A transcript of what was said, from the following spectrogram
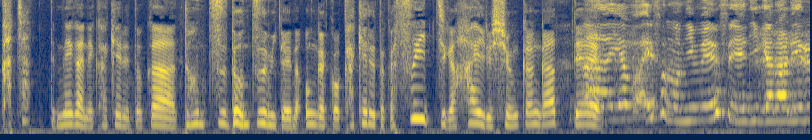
カチャって眼鏡かけるとかドンツードンツーみたいな音楽をかけるとかスイッチが入る瞬間があってあーやばいその二面性にやられる。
